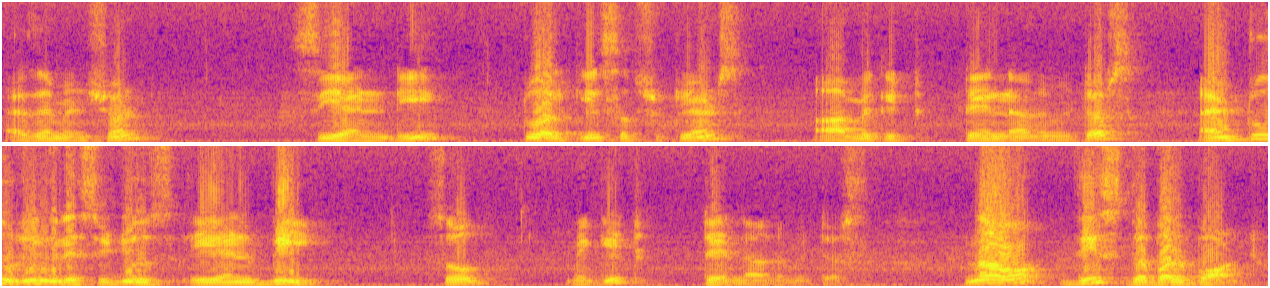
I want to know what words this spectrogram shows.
as I mentioned C and D two alkyl substituents uh, make it 10 nanometers and two ring residues A and B so make it 10 nanometers now this double bond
